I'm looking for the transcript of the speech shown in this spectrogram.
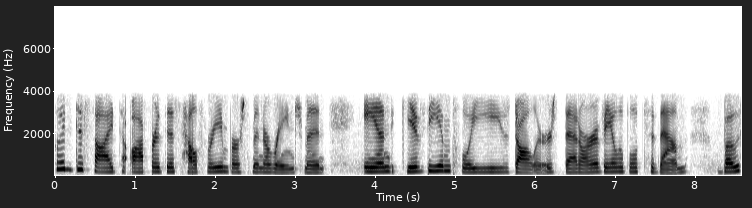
could decide to offer this health reimbursement arrangement and give the employees dollars that are available to them both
